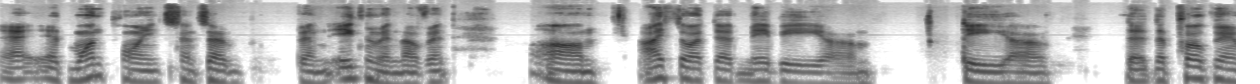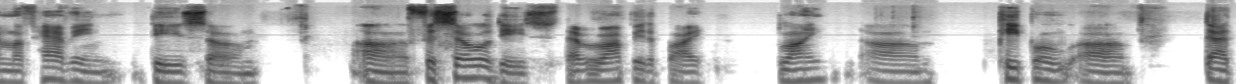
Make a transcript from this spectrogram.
at, at one point, since I've been ignorant of it, um, I thought that maybe, um, the uh, the the program of having these um, uh, facilities that were operated by blind um, people uh, that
